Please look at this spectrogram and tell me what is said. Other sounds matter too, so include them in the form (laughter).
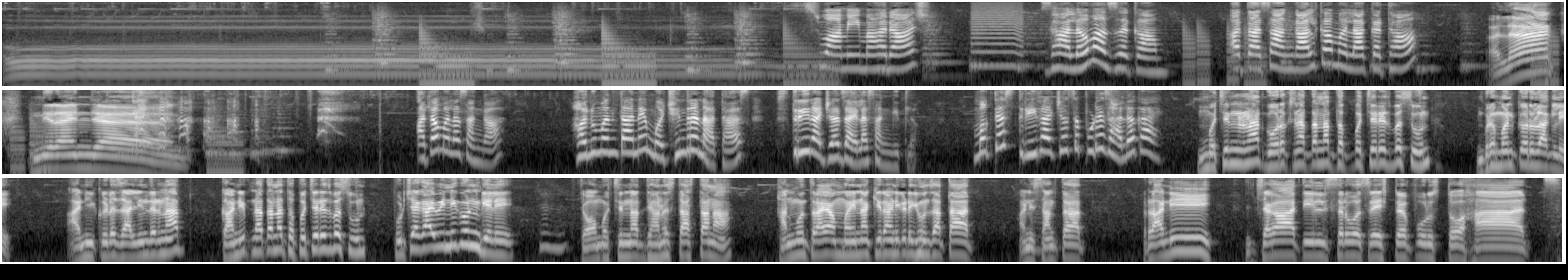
स्वामी महाराज झालं माझं काम. आता सांगाल का मला कथा? अलख निरंजन. (laughs) आता मला सांगा हनुमंताने मच्छिंद्रनाथास स्त्री राज्यात जायला सांगितलं. मग त्या स्त्री राज्याचं पुढे झालं काय? मच्छिंद्रनाथ गोरक्षनाथांना तपश्चर्येस बसून भ्रमण करू लागले. आणि इकडं जालिंद्रनाथ कानिपनाथांना तपश्चर्येस बसून पुढच्या गावी निघून गेले. तेव्हा मच्छिंद्रनाथ ध्यानस्थ असताना हनुमंतराया मैनाकी राणीकडे घेऊन जातात आणि सांगतात राणी जगातील सर्वश्रेष्ठ पुरुष तो हाच.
